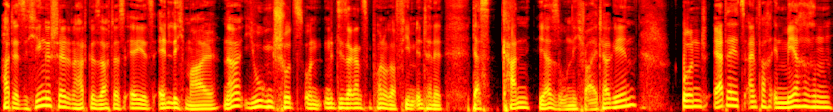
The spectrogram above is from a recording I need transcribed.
hat er sich hingestellt und hat gesagt, dass er jetzt endlich mal, ne, Jugendschutz und mit dieser ganzen Pornografie im Internet, das kann ja so nicht weitergehen. Und er hat da jetzt einfach in mehreren,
